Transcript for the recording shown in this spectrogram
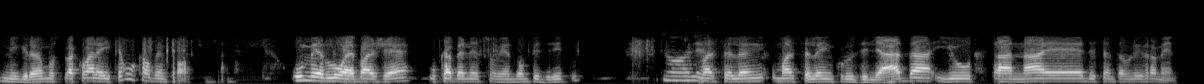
migramos para Quaraí, que é um local bem próximo. Tá? O Merlot é Bagé, o Cabernet Sauvignon é Dom Pedrito, Olha. Marcelão, o Marcelão Encruzilhada e o Tanaé de Santana Livramento.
